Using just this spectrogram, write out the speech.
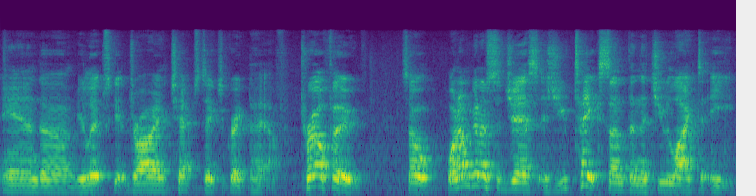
and uh, your lips get dry, chapstick's great to have. Trail food. So what I'm going to suggest is you take something that you like to eat.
